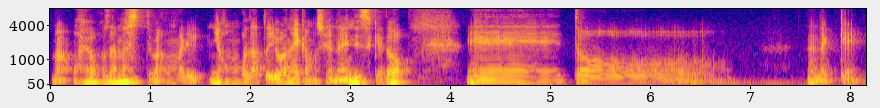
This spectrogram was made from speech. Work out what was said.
まあおはようございますってはあんまり日本語だと言わないかもしれないんですけど、えっ、と、なんだっけ、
